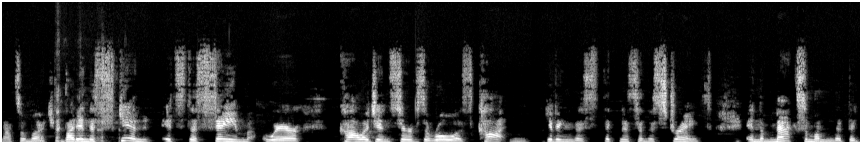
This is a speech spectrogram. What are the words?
not so much. But in the skin, it's the same where collagen serves the role as cotton, giving the thickness and the strength. And the maximum that the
